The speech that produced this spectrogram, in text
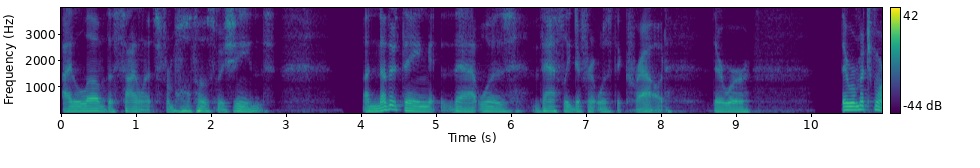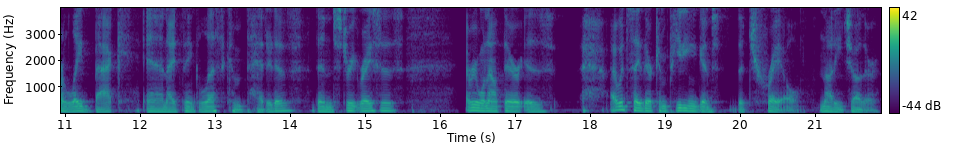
I love the silence from all those machines. Another thing that was vastly different was the crowd. There were they were much more laid back and I think less competitive than street races. Everyone out there is I would say they're competing against the trail, not each other.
